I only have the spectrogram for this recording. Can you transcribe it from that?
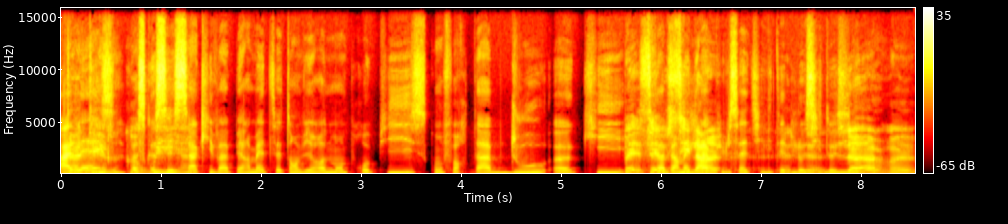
à l'aise, parce que oui, c'est hein. ça qui va permettre cet environnement propice, confortable, doux, euh, qui Ben, va permettre la, la- pulsatilité de Euh, l'ocytocine. Euh,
